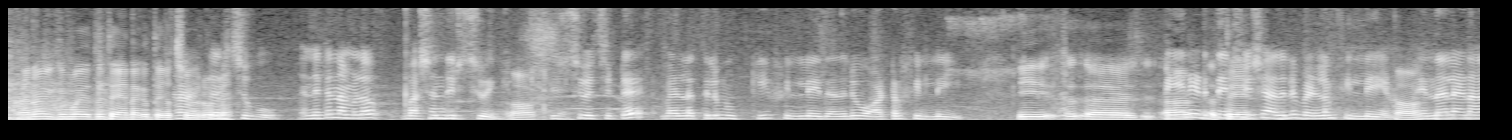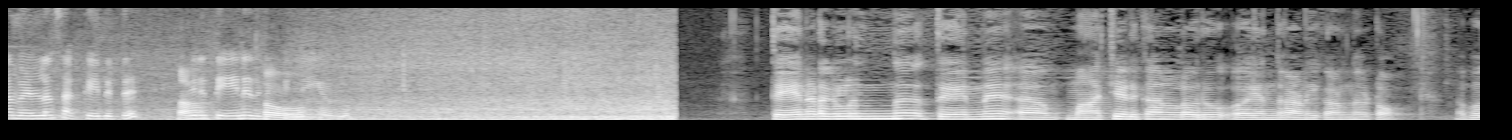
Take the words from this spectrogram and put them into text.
അങ്ങനെ വയ്ക്കുമ്പോൾ ഇത് തേനൊക്കെ തിരിച്ചു വരും തെറിച്ചു പോകും എന്നിട്ട് നമ്മൾ വശം തിരിച്ചു വെക്കും തിരിച്ചു വെച്ചിട്ട് വെള്ളത്തിൽ മുക്കി ഫില്ല് ചെയ്ത് അതിൽ വാട്ടർ ഫില്ല് ചെയ്യും. ഈ എടുത്തതിന് ശേഷം അതിൽ വെള്ളം ഫില്ല് ചെയ്യണം. എന്നാലാണ് ആ വെള്ളം സക്ക് ചെയ്തിട്ട് ഇവർ തേൻ അതിൽ ഫില്ല് ചെയ്യുള്ളൂ. തേനടകളിൽ നിന്ന് തേനെ മാറ്റിയെടുക്കാനുള്ള ഒരു യന്ത്രമാണ് ഈ കാണുന്നത് കേട്ടോ. അപ്പോൾ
